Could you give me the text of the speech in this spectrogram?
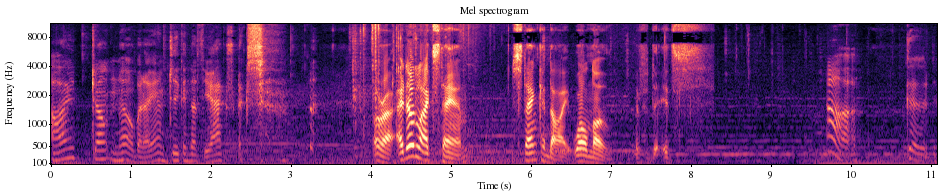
I don't know, but I am digging up the theatrics. Alright, I don't like Stan. Stan can die. Well, no. If it's Ah, good.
